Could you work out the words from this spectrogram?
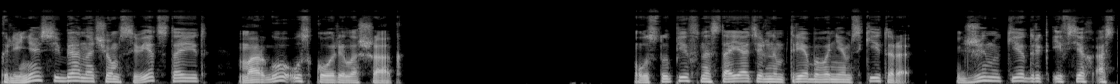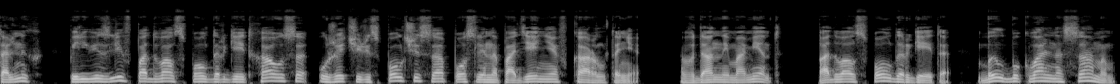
Кляня себя, на чем свет стоит, Марго ускорила шаг. Уступив настоятельным требованиям Скитера, Джину Кедрик и всех остальных перевезли в подвал Сполдергейт-хауса уже через полчаса после нападения в Карлтоне. В данный момент подвал с Полдергейта был буквально самым,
